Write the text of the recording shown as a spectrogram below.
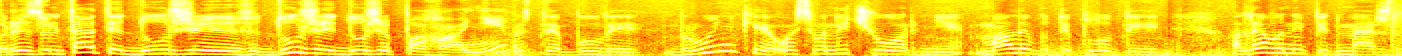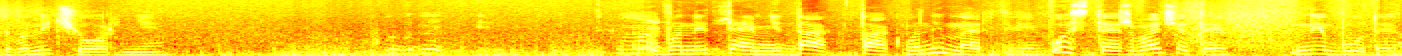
результати дуже дуже і дуже погані. Ось де були бруньки, ось вони чорні, мали бути плоди, але вони підмерзли, вони чорні. Вони темні, так, так, вони мертві. Ось теж, бачите, не буде.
